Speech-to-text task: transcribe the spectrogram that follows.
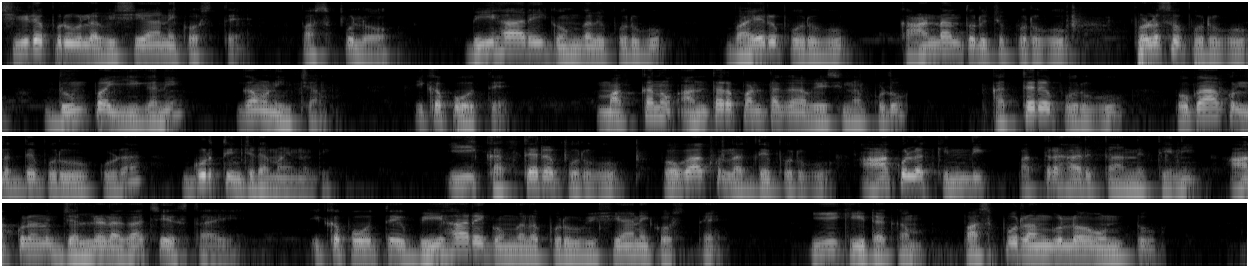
చీడపురుగుల విషయానికి వస్తే పసుపులో బీహారీ గొంగలి పురుగు వైరు పురుగు కాండం తురుచు పురుగు పొలుసు పురుగు దుంప ఈగని గమనించాం. ఇకపోతే మక్కను అంతర పంటగా వేసినప్పుడు కత్తెర పురుగు పొగాకు లద్దె పురుగు కూడా గుర్తించడమైనది. ఈ కత్తెర పురుగు పొగాకు లద్దె పురుగు ఆకుల కింది పత్రహరితాన్ని తిని ఆకులను జల్లెడగా చేస్తాయి. ఇకపోతే బీహారీ గొంగల పురుగు విషయానికి వస్తే ఈ కీటకం పసుపు రంగులో ఉంటూ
